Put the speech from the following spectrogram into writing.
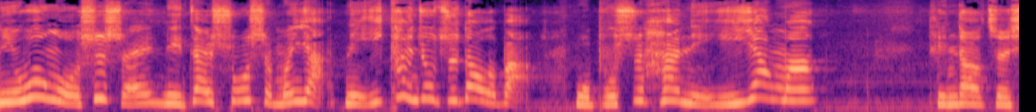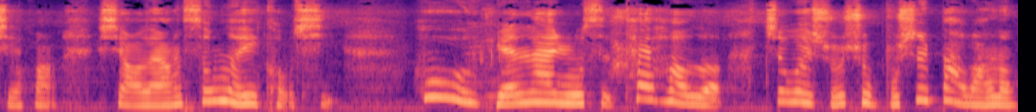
你问我是谁？你在说什么呀？你一看就知道了吧？我不是和你一样吗？听到这些话，小狼松了一口气。哦，原来如此，太好了！这位叔叔不是霸王龙，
